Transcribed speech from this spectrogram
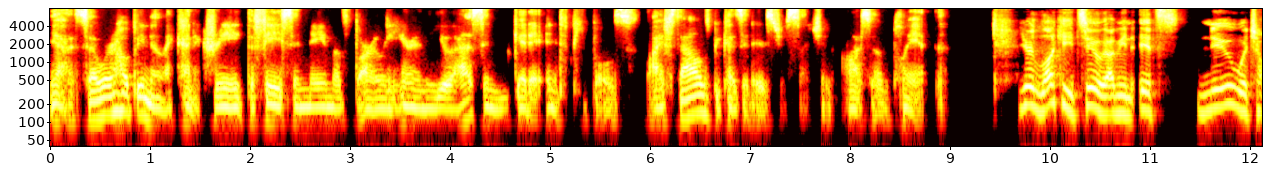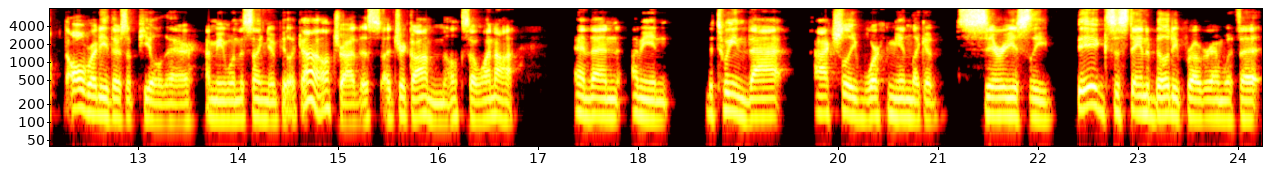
yeah, so we're hoping to like kind of create the face and name of barley here in the US and get it into people's lifestyles because it is just such an awesome plant. You're lucky too. I mean, it's new, which already there's appeal there. I mean, when there's something new, be like, oh, I'll try this. I drink almond milk, so why not? And then, I mean, between that, actually working in like a seriously big sustainability program with it,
